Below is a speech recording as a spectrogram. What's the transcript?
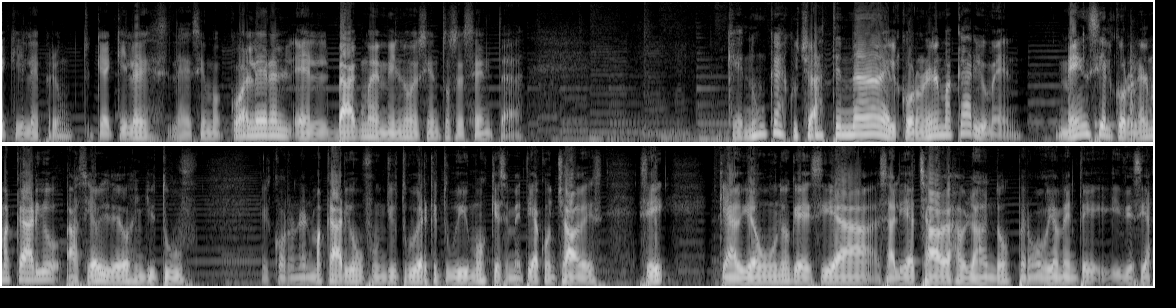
aquí les pregunto, que aquí les, decimos cuál era el, el Bagma de 1960. Que nunca escuchaste nada del coronel Macario, men. Men, si el coronel Macario hacía videos en YouTube. El coronel Macario fue un youtuber que tuvimos que se metía con Chávez, ¿sí? Que había uno que decía, salía Chávez hablando, pero obviamente y decía,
